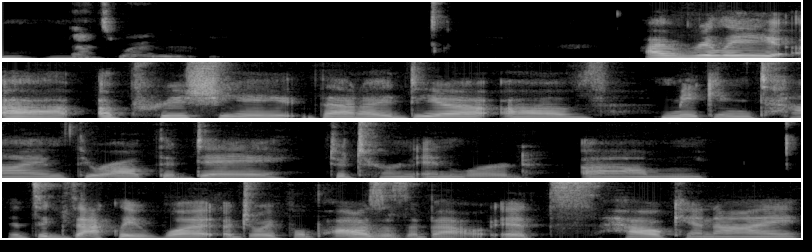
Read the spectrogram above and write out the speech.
Mhm. That's where I'm at. I really uh, appreciate that idea of making time throughout the day to turn inward. Um, it's exactly what a joyful pause is about. It's how can I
